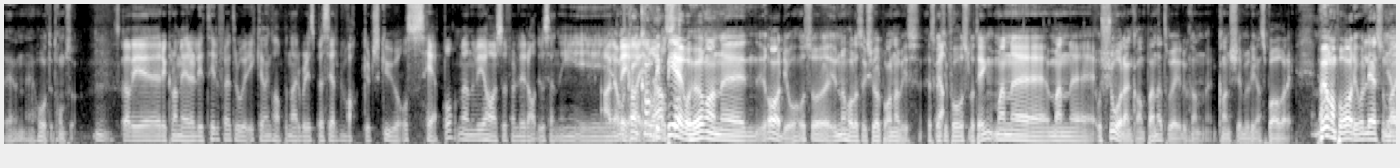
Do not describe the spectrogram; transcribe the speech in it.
det er en H til Tromsø. Skal vi reklamere litt til, for jeg tror ikke den kampen der blir spesielt vakkert skue å se på. Men vi har selvfølgelig radiosending i Ja, det kan, kan bli bedre å høre han eh, radio og så underholde seg sjøl på annet vis. Jeg skal Ja. ikke foreslå ting, men, eh, men eh, å se den kampen, der tror jeg du kan kanskje muligens spare deg. Hør han på radio og les om det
